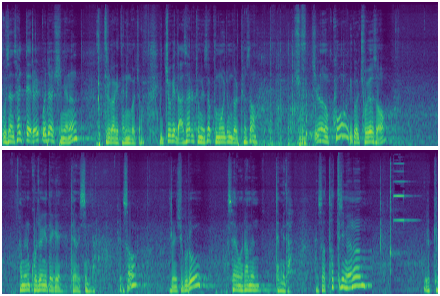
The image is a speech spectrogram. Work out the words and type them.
우산 살대를 꽂아 주시면은 들어가게 되는 거죠. 이쪽에 나사를 통해서 구멍을 좀 넓혀서 쭉 찔러 놓고 이걸 조여서 하면 고정이 되게 되어 있습니다. 그래서 이런 식으로 사용을 하면 됩니다. 그래서 터트리면은 이렇게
